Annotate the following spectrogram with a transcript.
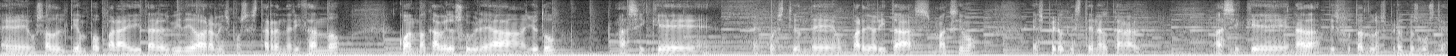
he usado el tiempo para editar el vídeo, ahora mismo se está renderizando. Cuando acabe lo subiré a YouTube Así que en cuestión de un par de horitas máximo, espero que esté en el canal. Así que nada, disfrutadlo, espero que os guste.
